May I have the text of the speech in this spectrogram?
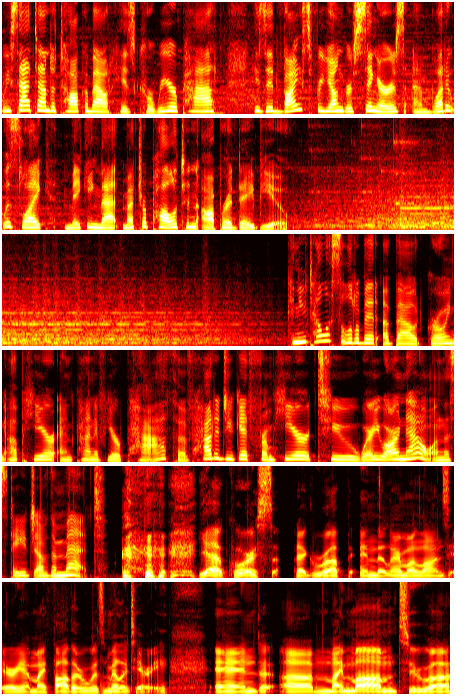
We sat down to talk about his career path, his advice for younger singers, and what it was like making that Metropolitan Opera debut. Can you tell us a little bit about growing up here and kind of your path of how did you get from here to where you are now on the stage of the Met? yeah, of course. I grew up in the Larrymore Lawns area. My father was military, and uh, my mom, to uh,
